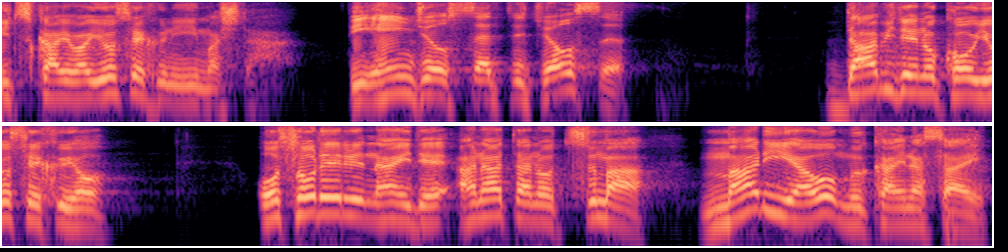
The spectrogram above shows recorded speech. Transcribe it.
見つかいはヨセフに言いました。The angel said to Joseph, ダビデの子ヨセフよ。恐れるないであなたの妻マリアを迎えなさい。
